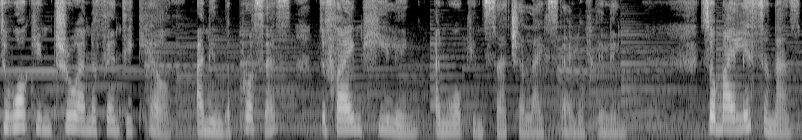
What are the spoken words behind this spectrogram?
to walk in true and authentic health, and in the process, to find healing and walk in such a lifestyle of healing. So, my listeners,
